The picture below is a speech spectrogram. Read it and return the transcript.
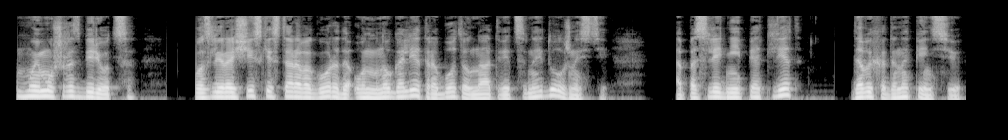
Мой муж разберется. После расчистки старого города он много лет работал на ответственной должности – а последние пять лет, до выхода на пенсию,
